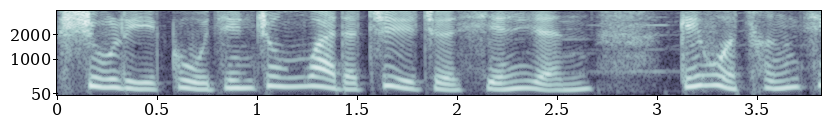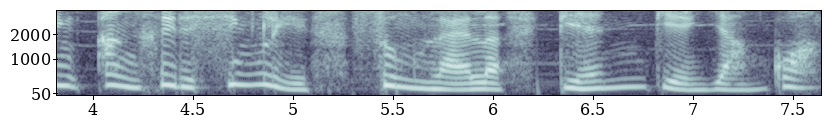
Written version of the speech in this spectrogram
书里古今中外的智者贤人，给我曾经暗黑的心里送来了点点阳光。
